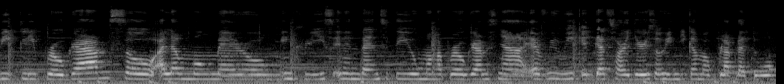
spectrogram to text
weekly programs. So, alam mong merong increase in intensity yung mga programs niya. Every week, it gets harder. So, hindi ka mag-plateau.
